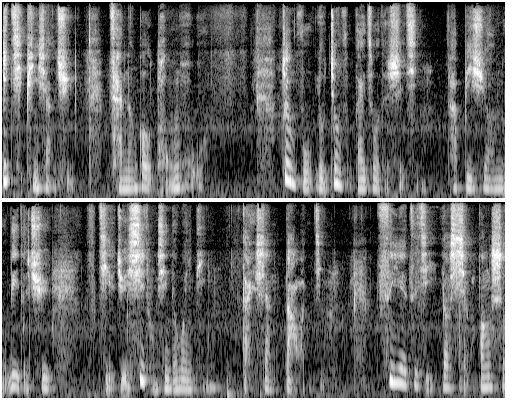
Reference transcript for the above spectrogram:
一起拼下去，才能够同活。政府有政府该做的事情。他必须要努力的去解决系统性的问题，改善大环境。次业自己要想方设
